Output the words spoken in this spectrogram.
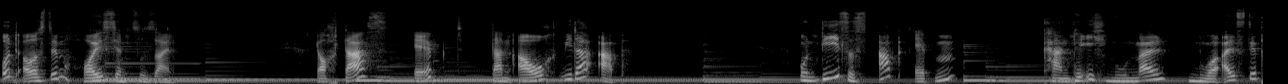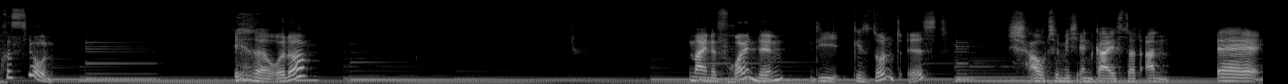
und aus dem Häuschen zu sein. Doch das ebbt dann auch wieder ab. Und dieses Abebben kannte ich nun mal nur als Depression. Irre, oder? Meine Freundin, die gesund ist, schaute mich entgeistert an. Äh,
